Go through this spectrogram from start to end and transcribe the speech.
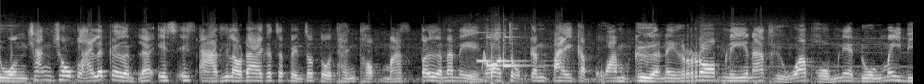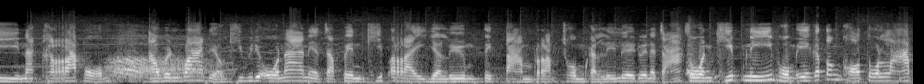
ดวงช่างโชคร้ายเหลือเกิน และ SSR ที่เราได้ก็จะเป็นเจ้าตัวแทงท็อปมาสเตอร์นั่นเอง ก็จบกันไปกับความเกลือในรอบนี้นะ ถือว่าผมเนี่ยดวงไม่ดีนะครับผม เอาเป็นว่าเดี๋ยวคลิปวิดีโอหน้าเนี่ยจะเป็นคลิปอะไรอย่าลืมติดตามรับชมกันเรื่อยๆด้วยนะจ๊ะ ส่วนคลิปนี้ผมเองก็ต้องขอตัวลาเ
